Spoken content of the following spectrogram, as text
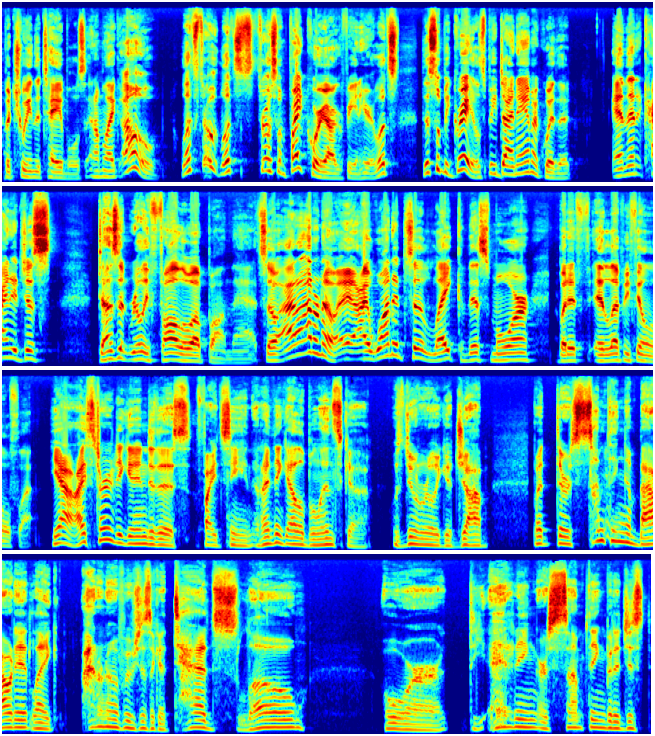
between the tables. And I'm like, oh, let's throw let's throw some fight choreography in here. Let's this will be great. Let's be dynamic with it. And then it kind of just doesn't really follow up on that. So I, I don't know. I, I wanted to like this more, but it, it left me feeling a little flat. Yeah, I started to get into this fight scene, and I think Ella Balinska was doing a really good job. But there's something about it, like, I don't know if it was just like a tad slow or the editing or something, but it just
